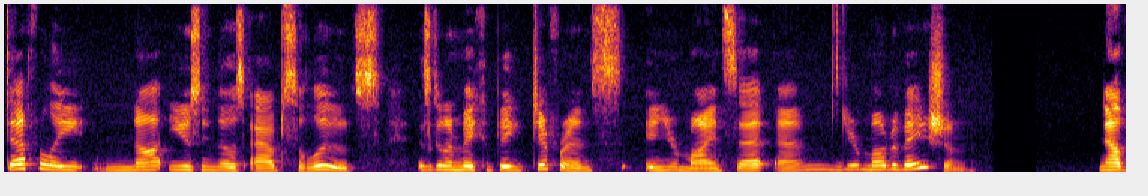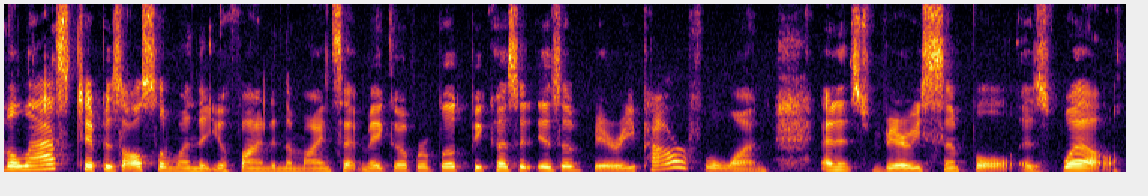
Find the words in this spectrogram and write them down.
definitely not using those absolutes is going to make a big difference in your mindset and your motivation. Now, the last tip is also one that you'll find in the Mindset Makeover book because it is a very powerful one and it's very simple as well.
